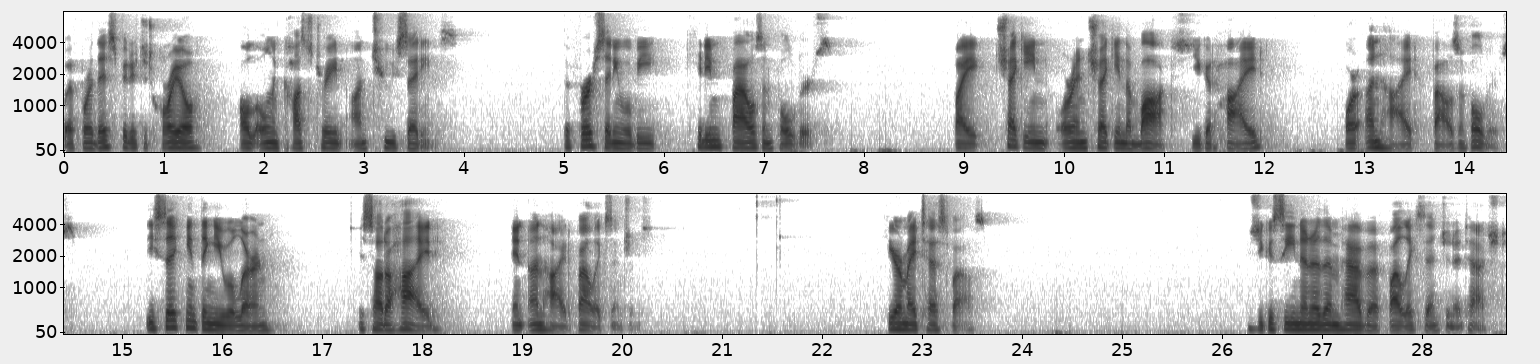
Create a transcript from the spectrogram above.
but for this video tutorial, I'll only concentrate on two settings. The first setting will be hidden files and folders. By checking or unchecking the box, you could hide or unhide files and folders. The second thing you will learn is how to hide and unhide file extensions. Here are my test files. As you can see, none of them have a file extension attached.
